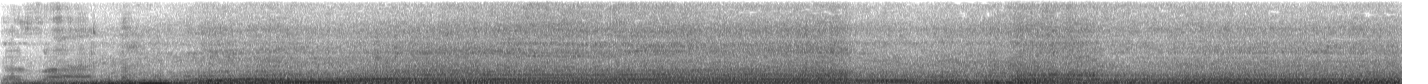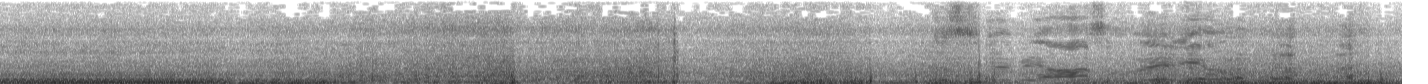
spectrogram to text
Does that? This is gonna be an awesome video.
